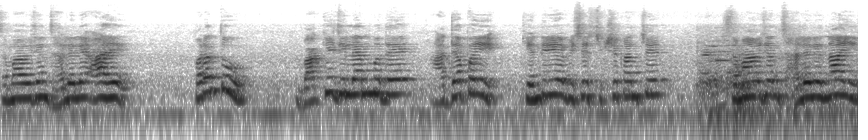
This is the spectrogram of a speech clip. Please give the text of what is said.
समायोजन झालेले आहे. परंतु बाकी जिल्ह्यांमध्ये अद्यापही केंद्रीय विशेष शिक्षकांचे समायोजन झालेले नाही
